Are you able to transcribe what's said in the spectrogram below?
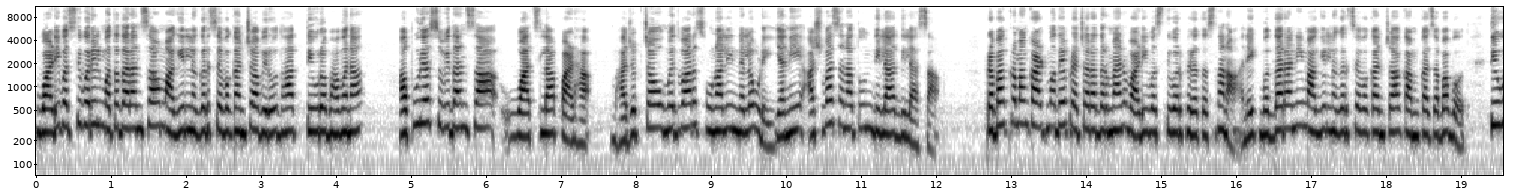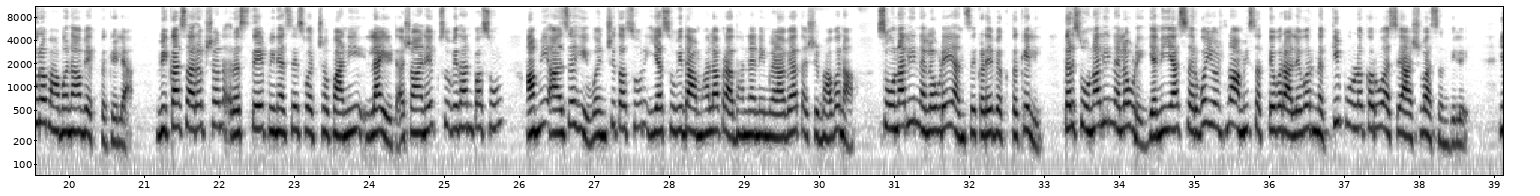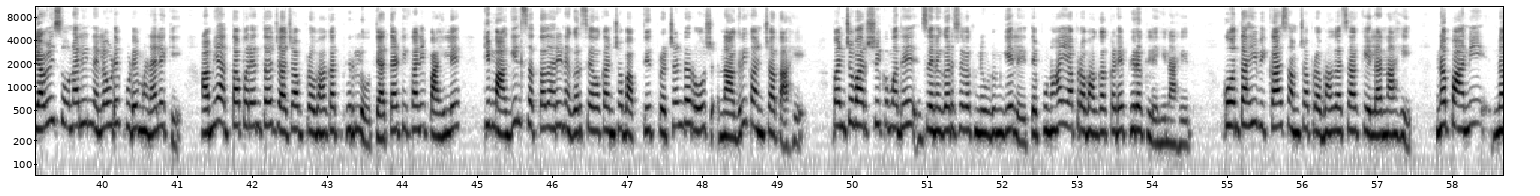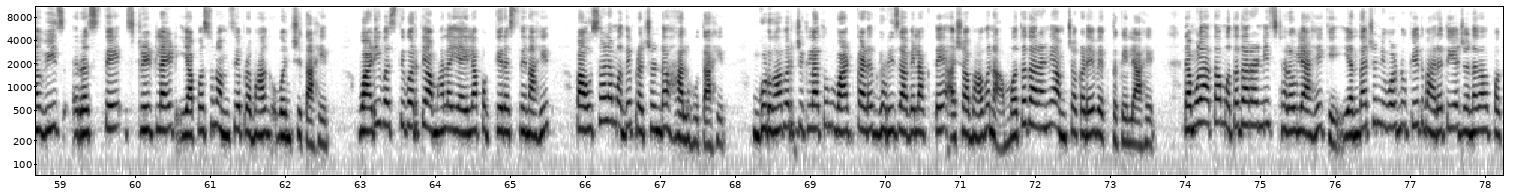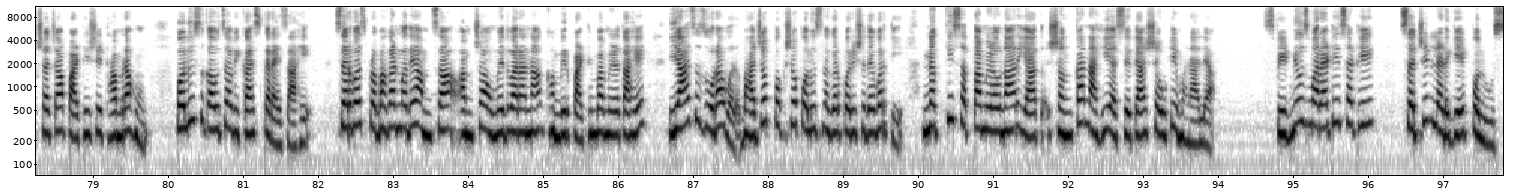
वाडी वस्तीवरील मतदारांचा मागील नगरसेवकांच्या विरोधात तीव्र भावना अपुऱ्या सुविधांचा वाचला पाढा. भाजपच्या उमेदवार सोनाली नलवडे यांनी आश्वासनातून दिला दिलासा. प्रभाग क्रमांक आठमध्ये प्रचारादरम्यान वाडी वस्तीवर फिरत असताना अनेक मतदारांनी मागील नगरसेवकांच्या कामकाजाबाबत तीव्र भावना व्यक्त केल्या. विकास आरक्षण रस्ते पिण्याचे स्वच्छ पाणी लाइट अशा अनेक सुविधांपासून आम्ही आजही वंचित असून या सुविधा आम्हाला प्राधान्याने मिळाव्यात अशी भावना सोनाली नलवडे यांचेकडे व्यक्त केली. तर सोनाली नलवडे यांनी या सर्व योजना आम्ही सत्तेवर आल्यावर नक्की पूर्ण करू असे आश्वासन दिले. यावेळी सोनाली नलवडे पुढे म्हणाले की आम्ही आतापर्यंत ज्या ज्या प्रभागात फिरलो त्या त्या ठिकाणी पाहिले की मागील सत्ताधारी नगरसेवकांच्या बाबतीत प्रचंड रोष नागरिकांच्यात आहे. पंचवार्षिकमध्ये जे नगरसेवक निवडून गेले ते पुन्हा या प्रभागाकडे फिरकलेही नाहीत. कोणताही विकास आमच्या प्रभागाचा केला नाही. न पाणी न वीज रस्ते स्ट्रीट लाइट यापासून आमचे प्रभाग वंचित आहेत. वाडी वस्तीवरती आम्हाला यायला पक्के रस्ते नाहीत. पावसाळ्यामध्ये प्रचंड हाल होत आहेत. गुडघाभर चिखलातून वाट काढत घरी जावे लागते अशा भावना मतदारांनी आमच्याकडे व्यक्त केल्या आहेत. त्यामुळे आता मतदारांनीच ठरवले आहे की यंदाच्या निवडणुकीत भारतीय जनता पक्षाच्या पाठीशी ठाम राहून पलूस गावचा विकास करायचा आहे. सर्वच प्रभागांमध्ये आमचा आमच्या उमेदवारांना खंबीर पाठिंबा मिळत आहे. याच जोरावर भाजप पक्ष पलूस नगर परिषदेवरती नक्की सत्ता मिळवणार यात शंका नाही असे त्या शेवटी म्हणाल्या. स्पीड न्यूज मराठीसाठी सचिन लडगे पलूस.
